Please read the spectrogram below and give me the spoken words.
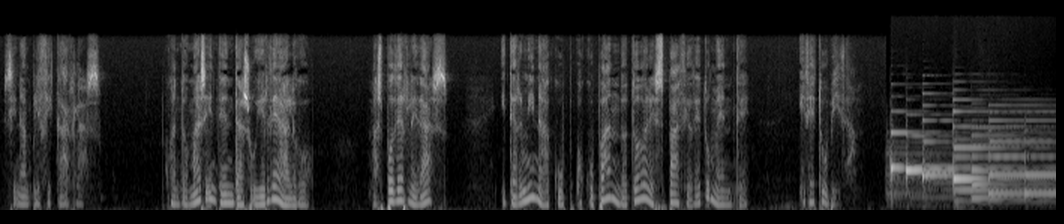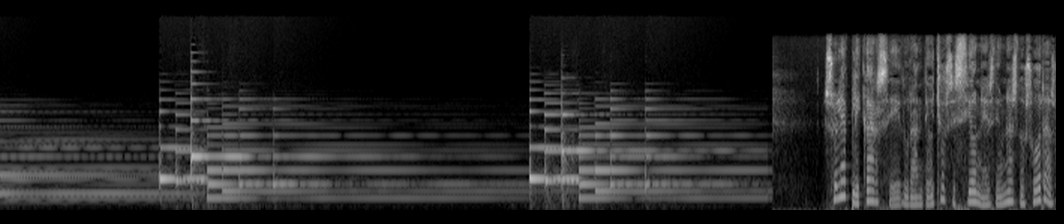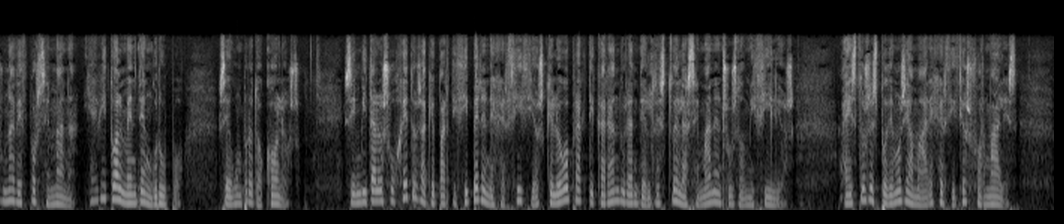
sin amplificarlas. Cuanto más intentas huir de algo, más poder le das y termina ocupando todo el espacio de tu mente y de tu vida. Suele aplicarse durante ocho sesiones de unas dos horas una vez por semana y habitualmente en grupo, según protocolos. Se invita a los sujetos a que participen en ejercicios que luego practicarán durante el resto de la semana en sus domicilios. A estos les podemos llamar ejercicios formales,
